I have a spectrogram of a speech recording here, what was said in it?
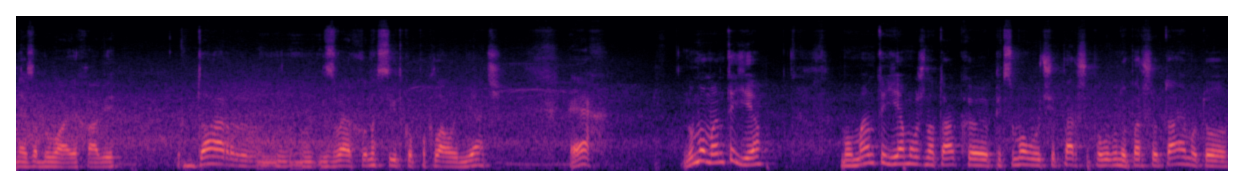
Не забуває Хаві. Удар зверху на сітку поклали м'яч. Ех. Ну, моменти є. Моменти є, можна так, е, підсумовуючи першу половину першого тайму, то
